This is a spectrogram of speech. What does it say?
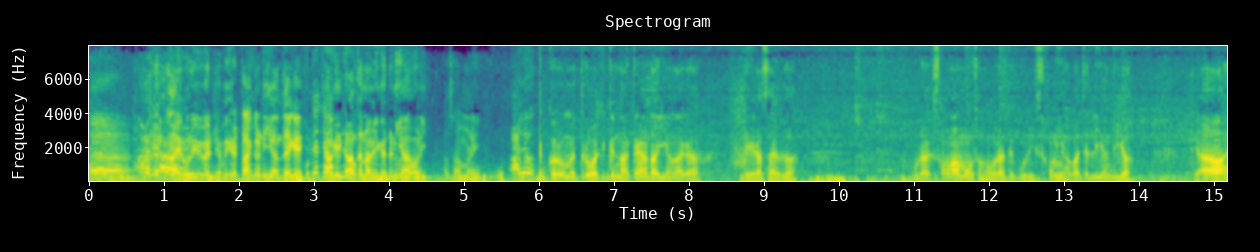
ਹਾਂ ਇਧਰ ਤਾਏ ਹੋਰੀ ਵੀ ਬੈਠੇ ਬਈ ਅਟਾਂ ਘੜੀ ਜਾਂਦੇ ਹੈਗੇ ਕਿਉਂਕਿ ਕੰਧ ਨਵੀਂ ਕੱਢਣੀ ਆ ਵਾਲੀ। ਆ ਸਾਹਮਣੇ। ਆ ਜਾਓ। ਕਰੋ ਮਿੱਤਰੋ ਅੱਜ ਕਿੰਨਾ ਘੈਂਟ ਆਈ ਜਾਂਦਾ ਹੈਗਾ ਡੇਰਾ ਸਾਹਿਬ ਦਾ। ਪੂਰਾ ਸੋਹਣਾ ਮੌਸਮ ਹੋ ਰਿਹਾ ਤੇ ਪੂਰੀ ਸੋਹਣੀ ਹਵਾ ਚੱਲੀ ਜਾਂਦੀ ਆ। ਤੇ ਆ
